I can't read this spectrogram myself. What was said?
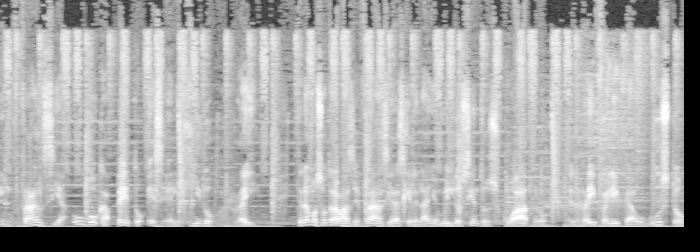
en Francia Hugo Capeto es elegido rey. Tenemos otra más de Francia, es que en el año 1204 el rey Felipe Augusto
